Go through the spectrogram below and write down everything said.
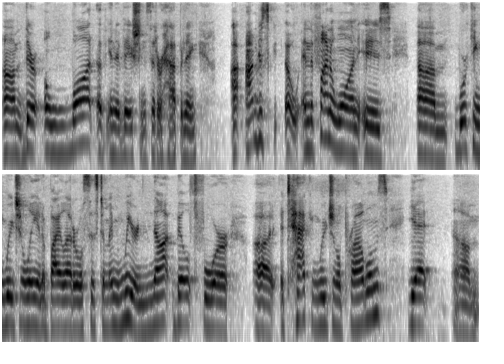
Um, there are a lot of innovations that are happening. I, am just, oh, and the final one is um, working regionally in a bilateral system. I mean, we are not built for uh, attacking regional problems, yet um,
